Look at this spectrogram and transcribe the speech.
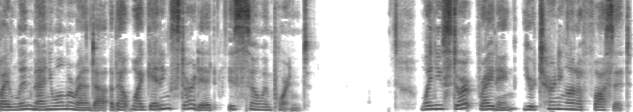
by Lin-Manuel Miranda about why getting started is so important. When you start writing, you're turning on a faucet.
